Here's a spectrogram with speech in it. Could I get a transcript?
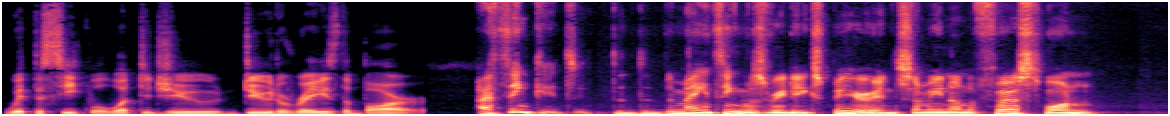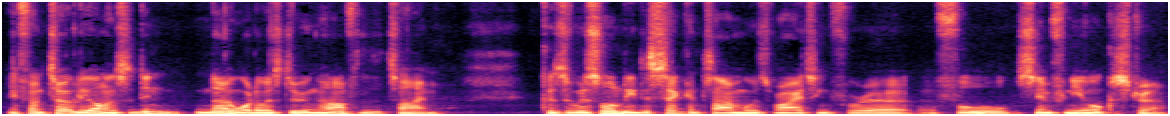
with the sequel? What did you do to raise the bar? I think it, the, the main thing was really experience. I mean, on the first one, if I'm totally honest, I didn't know what I was doing half of the time because it was only the second time I was writing for a, a full symphony orchestra.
